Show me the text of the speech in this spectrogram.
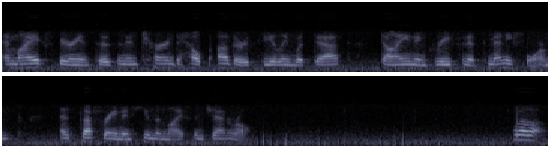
and my experiences and in turn to help others dealing with death, dying, and grief in its many forms, and suffering in human life in general. Well,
